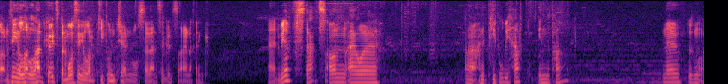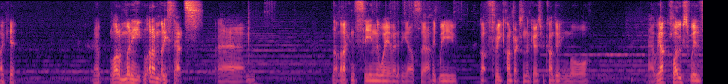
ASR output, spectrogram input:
I'm seeing a lot of lab coats, but I'm also seeing a lot of people in general, so that's a good sign, I think. Uh, do we have stats on our... Uh, how many people we have in the park? No, doesn't look like it. Nope. A lot of money, a lot of money stats. Um, not that I can see in the way of anything else, though. I think we've got three contracts on the go, so we can't do any more. Uh, we are close with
